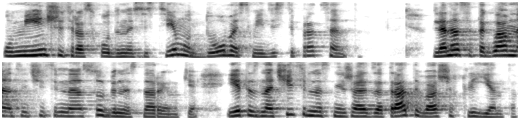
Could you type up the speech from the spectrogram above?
уменьшить расходы на систему до 80%. Для нас это главная отличительная особенность на рынке, и это значительно снижает затраты ваших клиентов.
